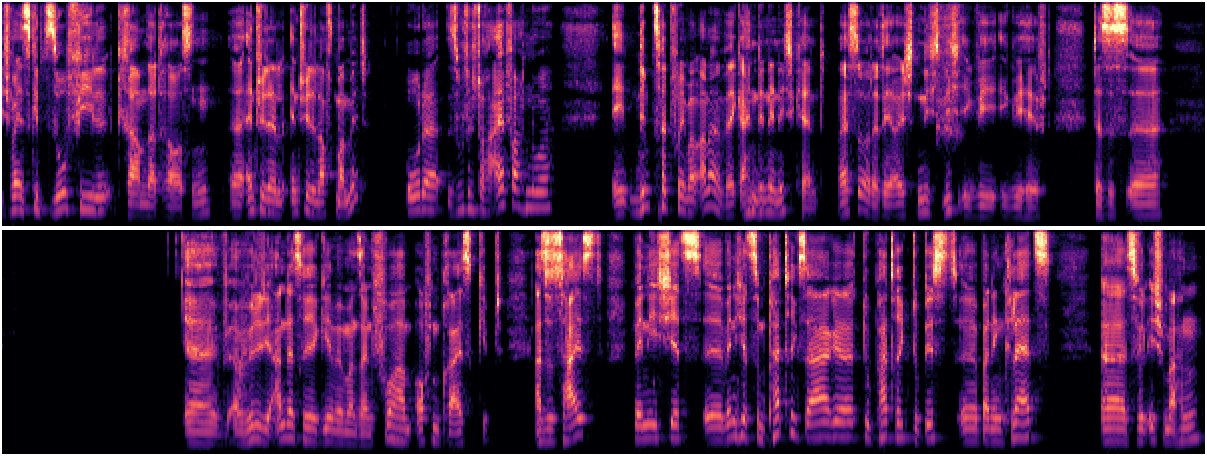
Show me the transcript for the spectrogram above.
Ich meine, es gibt so viel Kram da draußen. Äh, entweder, entweder lauft mal mit oder sucht euch doch einfach nur, ey, nimmt's halt von jemand anderem weg, einen, den ihr nicht kennt, weißt du, oder der euch nicht, nicht irgendwie, irgendwie hilft. Das ist, äh, äh, würdet ihr anders reagieren, wenn man sein Vorhaben offen preisgibt? Also das heißt, wenn ich jetzt, äh, wenn ich jetzt zum Patrick sage, du Patrick, du bist äh, bei den Clads, äh, das will ich machen,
